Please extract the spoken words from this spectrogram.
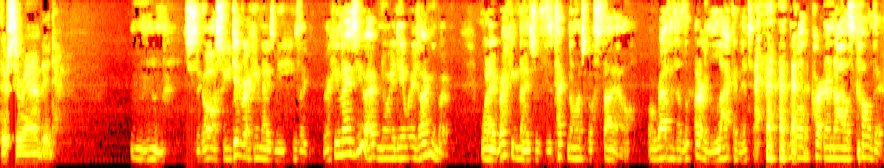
they're surrounded. hmm She's like, "Oh, so you did recognize me?" He's like, "Recognize you? I have no idea what you're talking about. What I recognized was the technological style, or rather, the utter lack of it, my old partner Niles Caulder.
